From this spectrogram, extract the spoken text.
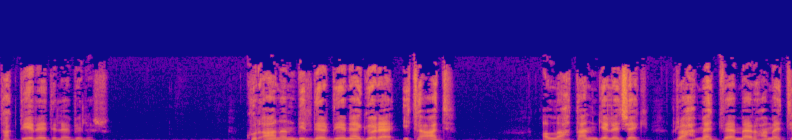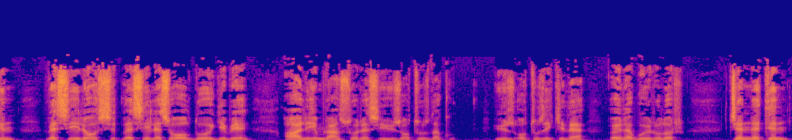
takdir edilebilir. Kur'an'ın bildirdiğine göre itaat, Allah'tan gelecek rahmet ve merhametin vesile, vesilesi olduğu gibi Ali İmran suresi 130'da 132'de öyle buyrulur. Cennetin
